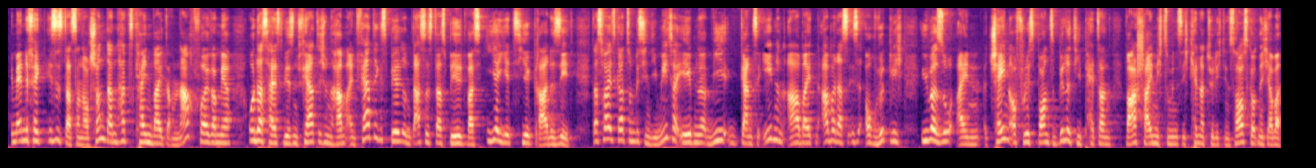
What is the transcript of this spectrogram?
im Endeffekt ist es das dann auch schon. Dann hat es keinen weiteren Nachfolger mehr. Und das heißt, wir sind fertig und haben ein fertiges Bild. Und das ist das Bild, was ihr jetzt hier gerade seht. Das war jetzt gerade so ein bisschen die Metaebene, wie ganze Ebenen arbeiten. Aber das ist auch wirklich über so ein Chain of Responsibility Pattern wahrscheinlich, zumindest ich kenne natürlich den Source Code nicht, aber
